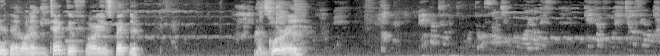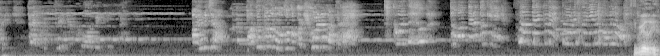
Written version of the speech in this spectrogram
or the detective or the inspector Megure. Really?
